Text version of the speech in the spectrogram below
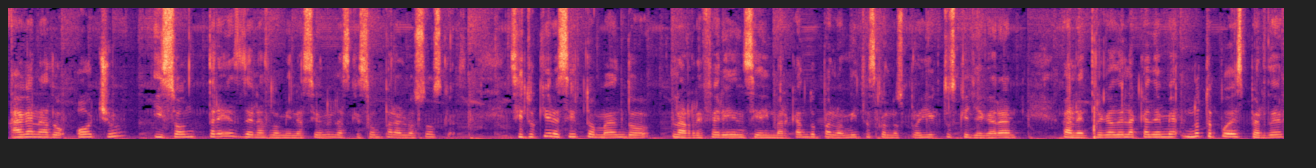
Ha ganado 8 y son 3 de las nominaciones las que son para los Oscars. Si tú quieres ir tomando la referencia y marcando palomitas con los proyectos que llegarán a la entrega de la academia, no te puedes perder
